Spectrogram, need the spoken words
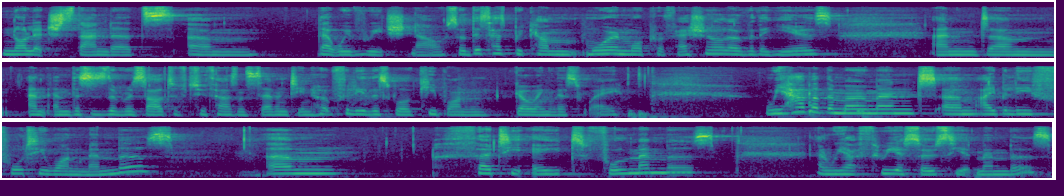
knowledge standards um, that we've reached now. So this has become more and more professional over the years. And, um, and, and this is the result of 2017. Hopefully this will keep on going this way. We have at the moment, um, I believe, 41 members, um, 38 full members, and we have three associate members.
